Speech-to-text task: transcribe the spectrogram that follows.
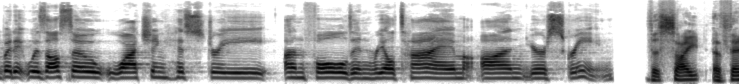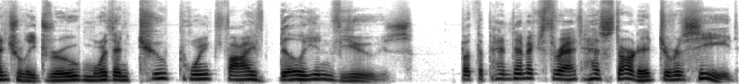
but it was also watching history unfold in real time on your screen. The site eventually drew more than 2.5 billion views. But the pandemic threat has started to recede.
